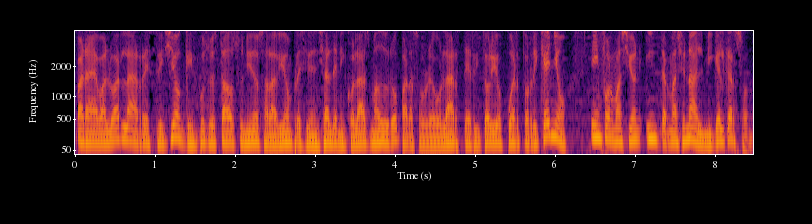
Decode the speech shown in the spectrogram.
para evaluar la restricción que impuso Estados Unidos al avión presidencial de Nicolás Maduro para sobrevolar territorio puertorriqueño. Información internacional, Miguel Garzón.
